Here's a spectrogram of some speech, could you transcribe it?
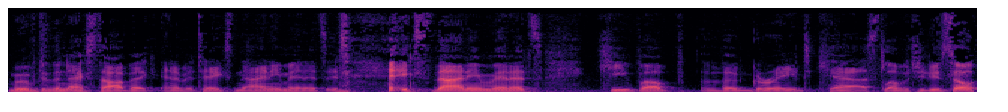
move to the next topic, and if it takes 90 minutes, it takes 90 minutes. Keep up the great cast. Love what you do. So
